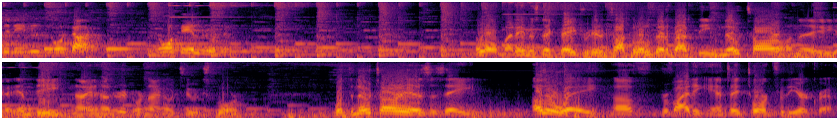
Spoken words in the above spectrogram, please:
The name is NOTAR, no tail rotor. Hello, my name is Nick Page. We're here to talk a little bit about the NOTAR on the uh, MD 900 or 902 Explorer. What the NOTAR is is a other way of providing anti-torque for the aircraft.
